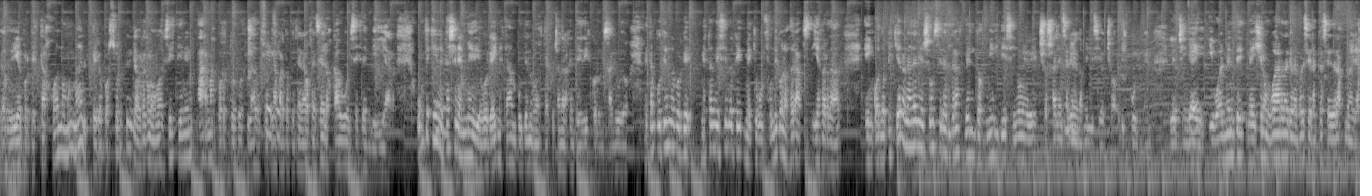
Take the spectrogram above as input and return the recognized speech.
de porque está jugando muy mal, pero por suerte, la verdad, como vos decís, tienen armas por todos lados. la parte ofensiva, la ofensiva de los Cowboys es de envidiar. Un pequeño detalle en el medio, porque ahí me estaban puteando, cuando está escuchando a la gente de Discord, un saludo. Me están puteando porque me están diciendo que me confundí con los drafts, y es verdad. En cuando piquearon a Daniel Jones era el draft del 2019, Josh Allen salió en el 2018, disculpen, le chingué ahí igualmente me dijeron guarda que me parece que la clase de draft no era.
